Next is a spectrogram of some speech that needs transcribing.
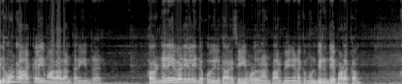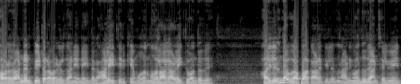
இது போன்ற ஆட்களையும் மாதா தான் தருகின்றார். அவர் நிறைய வேலைகளை இந்த கோயிலுக்காக செய்யும் பொழுது நான் பார்ப்பேன். எனக்கு முன்பிருந்தே பழக்கம். அவரது அண்ணன் பீட்டர் அவர்கள் தான் என்னை இந்த ஆலயத்திற்கே முதன் முதலாக அழைத்து வந்தது. அதிலிருந்து அவங்க அப்பா காலத்திலிருந்து நான் இங்கே வந்து தான் செல்வேன்.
